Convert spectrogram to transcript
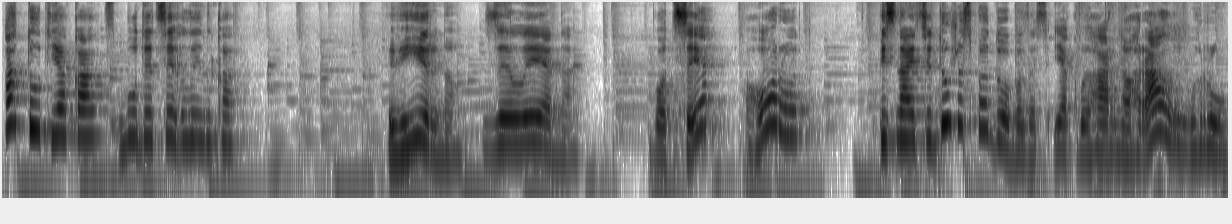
А тут яка буде цеглинка? Вірно, зелена. Бо це город. Пізнайці дуже сподобалось, як ви гарно грали в гру.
